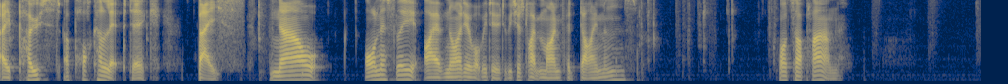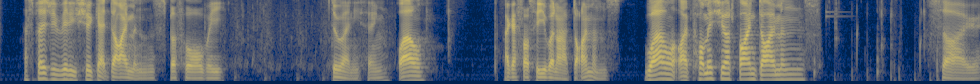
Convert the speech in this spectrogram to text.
a post-apocalyptic base. Now, honestly, I have no idea what we do. Do we just like mine for diamonds? What's our plan? I suppose we really should get diamonds before we do anything. Well, I guess I'll see you when I have diamonds. Well, I promised you I'd find diamonds. So,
